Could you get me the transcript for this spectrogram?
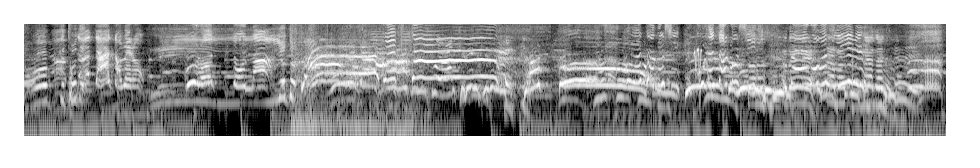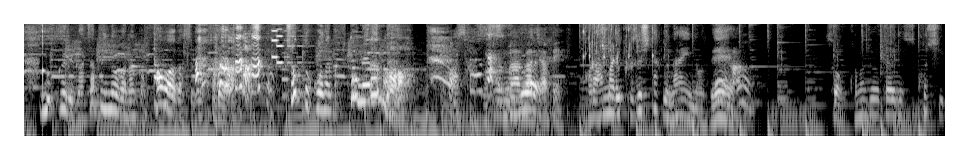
あー止めてやっ止めるくるっとなやった楽しいこれ楽しい楽しい楽しい楽しいムックよりガチャピンの方がなんかパワーがすごくて ちょっとこうなんか太めなんだよ。あさすがガチャピン。これあんまり崩したくないので、そうこの状態で少し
